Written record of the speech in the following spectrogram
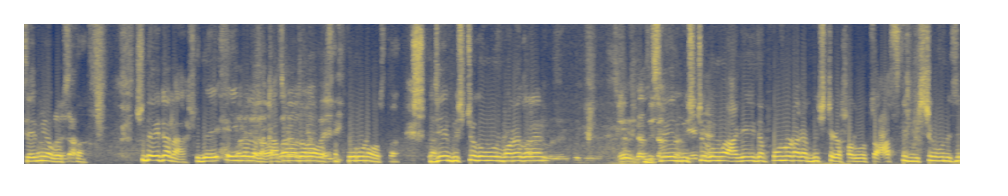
সেমই অবস্থা। শুধু এটা না শুধু এই বাজার না কাঁচা বাজার অবস্থা করুণ অবস্থা। যে কুমুর মনে করেন যে মিষ্টি কুমুর আগে নিতাম পনেরো টাকা বিশ টাকা সর্বোচ্চ। আজকে মিষ্টি কুমুর নিচ্ছি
